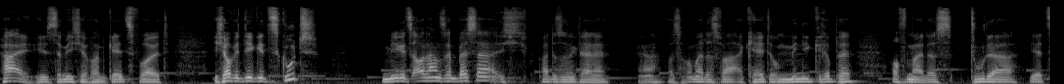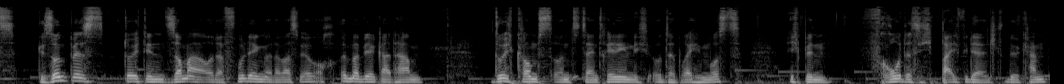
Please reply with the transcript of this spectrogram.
Hi, hier ist der Micha von Gatesvoid. Ich hoffe, dir geht's gut. Mir geht's auch langsam besser. Ich hatte so eine kleine, ja, was auch immer das war, Erkältung, Mini-Grippe. Hoffe mal, dass du da jetzt gesund bist durch den Sommer oder Frühling oder was wir auch immer wir gerade haben, durchkommst und dein Training nicht unterbrechen musst. Ich bin froh, dass ich bald wieder ins Studio kann.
